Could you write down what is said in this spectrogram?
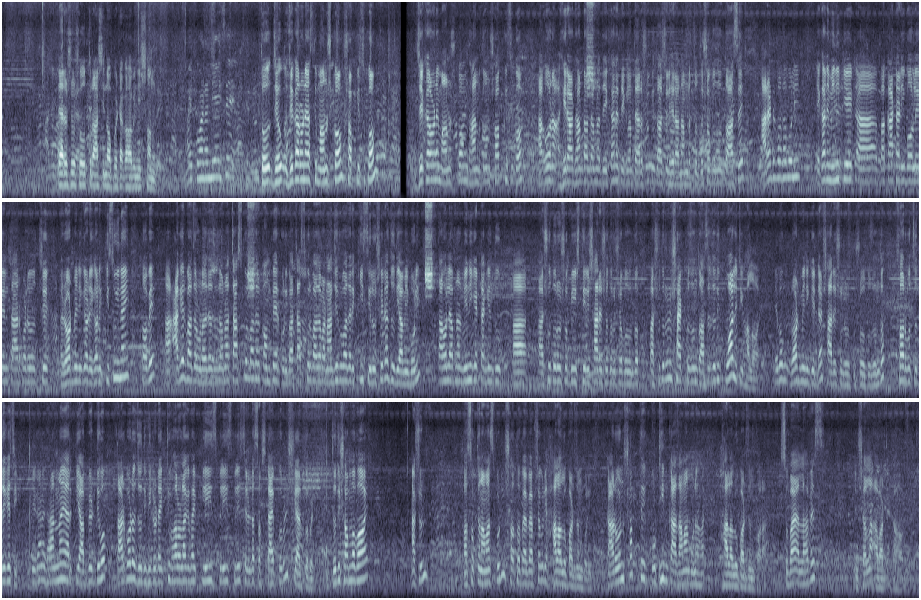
তেরোশো সত্তর আশি নব্বই টাকা হবে নিঃসন্দেহে। তো যে কারণে আজকে মানুষ কম সব কিছু কম। যে কারণে মানুষ কম, ধান কম সব কিছু কম। এখন হেরার ধানটা আমরা এখানে দেখলাম তেরোশো, কিন্তু আসলে হেরা দামটা চোদ্দোশো পর্যন্ত আছে। আর একটা কথা বলি এখানে মিনিকেট বা কাটারি বলেন, তারপরে হচ্ছে রড মিনিকেট, এখানে কিছুই নাই। তবে আগের বাজার অনুযায়ী যদি আমরা চাষকর বাজার কম্পেয়ার করি বা চাষকর বাজার বা নাজির বাজারে কী ছিল সেটা যদি আমি বলি, তাহলে আপনার মিনিকেটটা কিন্তু সতেরোশো বিশ, তিরিশ, সাড়ে সতেরোশো পর্যন্ত বা সতেরোশো ষাট পর্যন্ত আছে যদি কোয়ালিটি ভালো হয়। এবং রড মিনিকেটটা সাড়ে ষোলোশো পর্যন্ত সর্বোচ্চ দেখেছি। এখানে ধান নাই আর কি আপডেট দেবো। তারপরে যদি ভিডিওটা একটু ভালো লাগে ভাই প্লিজ প্লিজ প্লিজ চ্যানেলটা সাবস্ক্রাইব করবেন শেয়ার করবেন। যদি সম্ভব হয়, আসুন। পাঁচক্ত নামাজ পড়ি শত ব্যয়- ব্যবসা করি, হালাল উপার্জন করি। কারণ সবথেকে কঠিন কাজ আমার মনে হয় হালাল উপার্জন করা। সুবাই আল্লাহ হাফেজ। ইনশাল্লাহ আবার দেখা হবে।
